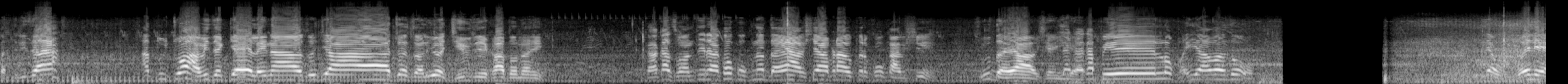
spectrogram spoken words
ભત્રીજા આ તું ચો આવી જગ્યાએ લઈને આવ્યો તું જ્યાં ચો જળિયો જીવ દેખાતો નહીં. કાકા શાંતિ રાખો કોકને દયા આવશે આપણા ઉપર કોક આવશે. શું દયા આવશે કાકા પેલો ભાઈ આવે તો. લે ઊભો લે.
